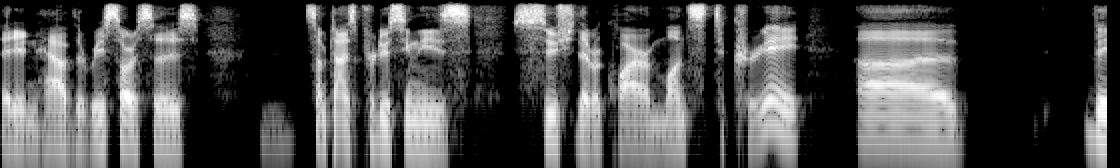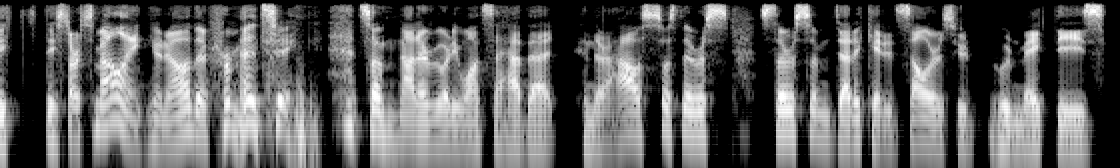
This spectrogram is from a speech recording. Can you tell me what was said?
They didn't have the resources. Sometimes producing these sushi that require months to create uh, they they start smelling. You know, they're fermenting. so not everybody wants to have that in their house. So there was so there were some dedicated sellers who who'd make these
